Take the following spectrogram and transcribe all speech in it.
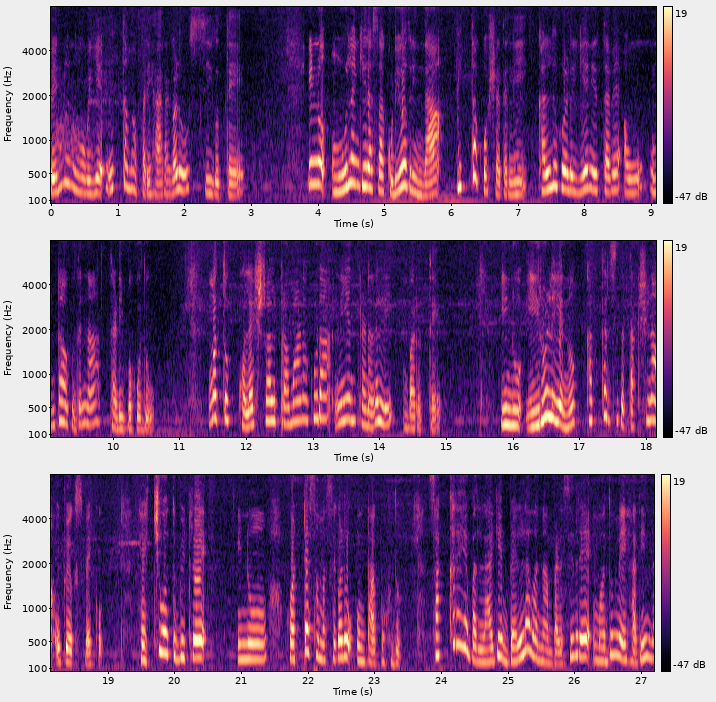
ಬೆನ್ನು ನೋವಿಗೆ ಉತ್ತಮ ಪರಿಹಾರಗಳು ಸಿಗುತ್ತೆ. ಇನ್ನು ಮೂಲಂಗಿ ರಸ ಕುಡಿಯೋದ್ರಿಂದ ಪಿತ್ತಕೋಶದಲ್ಲಿ ಕಲ್ಲುಗಳು ಏನಿರ್ತವೆ ಅವು ಉಂಟಾಗೋದನ್ನು ತಡಿಬಹುದು. ಮತ್ತು ಕೊಲೆಸ್ಟ್ರಾಲ್ ಪ್ರಮಾಣ ಕೂಡ ನಿಯಂತ್ರಣದಲ್ಲಿ ಬರುತ್ತೆ. ಇನ್ನು ಈರುಳ್ಳಿಯನ್ನು ಕತ್ತರಿಸಿದ ತಕ್ಷಣ ಉಪಯೋಗಿಸಬೇಕು. ಹೆಚ್ಚು ಹೊತ್ತು ಬಿಟ್ಟರೆ ಇನ್ನು ಹೊಟ್ಟೆ ಸಮಸ್ಯೆಗಳು ಉಂಟಾಗಬಹುದು. ಸಕ್ಕರೆಯ ಬದಲಾಗಿ ಬೆಲ್ಲವನ್ನು ಬಳಸಿದರೆ ಮಧುಮೇಹದಿಂದ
